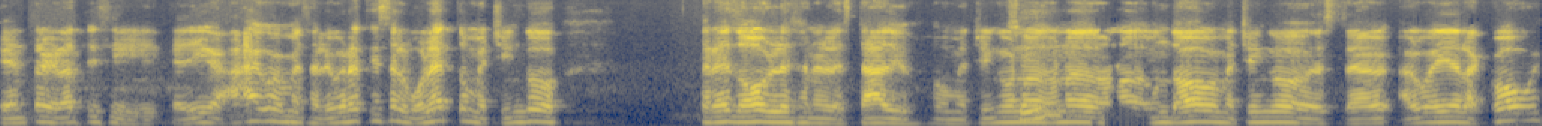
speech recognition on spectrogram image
que entre gratis y que diga, ay, güey, me salió gratis el boleto, me chingo tres dobles en el estadio, o me chingo un doble, me chingo este, algo ahí de la co,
